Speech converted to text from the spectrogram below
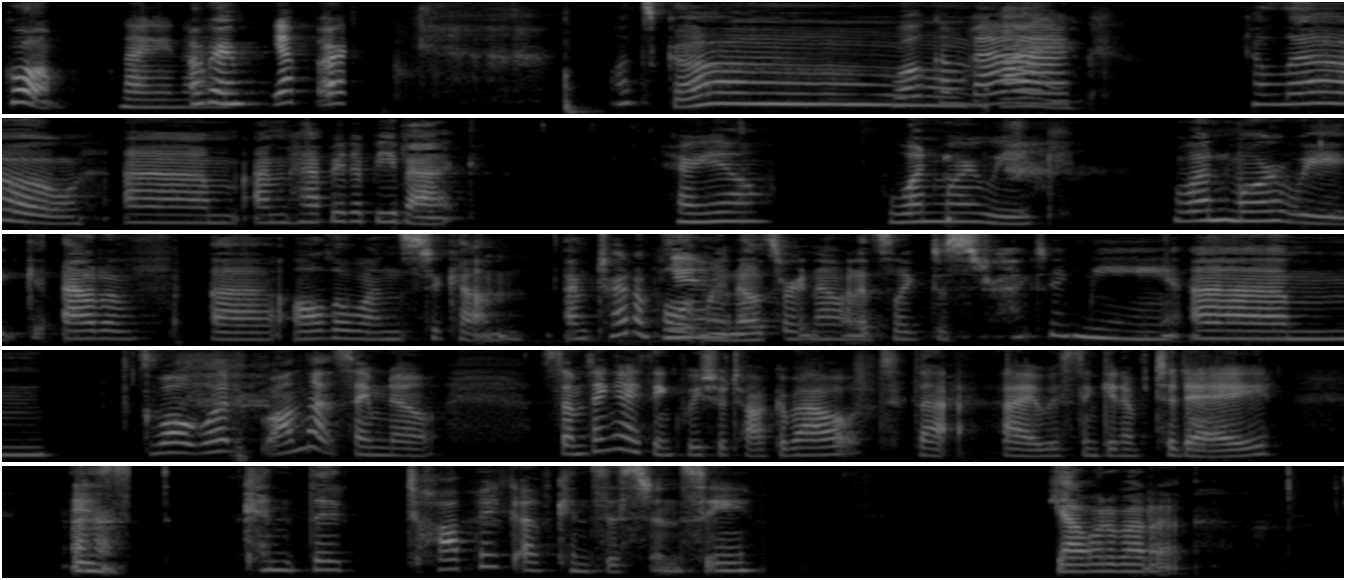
Cool. 99. Okay. Yep. All right. Let's go. Welcome Hi. back. Hello. Um, I'm happy to be back. How are you? One more week. One more week out of uh, all the ones to come. I'm trying to pull up my notes right now, and it's like distracting me. Um, Well, what on that same note, something I think we should talk about that I was thinking of today Uh-huh. is can the topic of consistency. yeah. What about it?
